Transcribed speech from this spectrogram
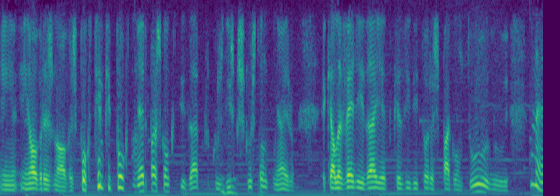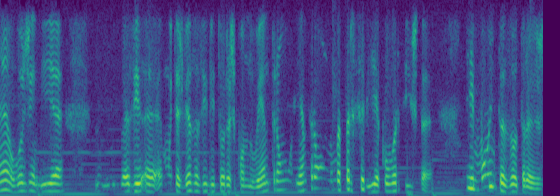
em, em, obras novas. Pouco tempo e pouco dinheiro para as concretizar, porque os uhum. discos custam dinheiro. Aquela velha ideia de que as editoras pagam tudo. Não, hoje em dia, as, eh, muitas vezes as editoras quando entram, entram numa parceria com o artista. E muitas outras,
